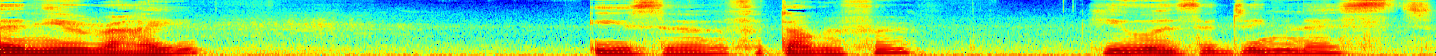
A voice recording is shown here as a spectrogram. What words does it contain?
Daniel Rye is a photographer. He was a gymnast,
